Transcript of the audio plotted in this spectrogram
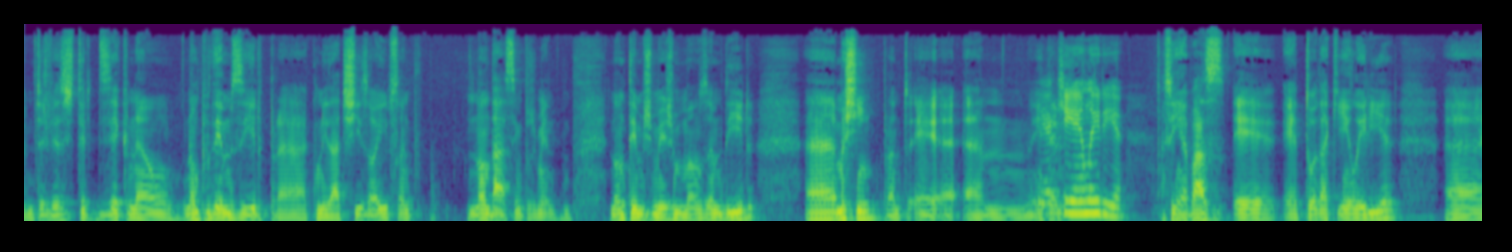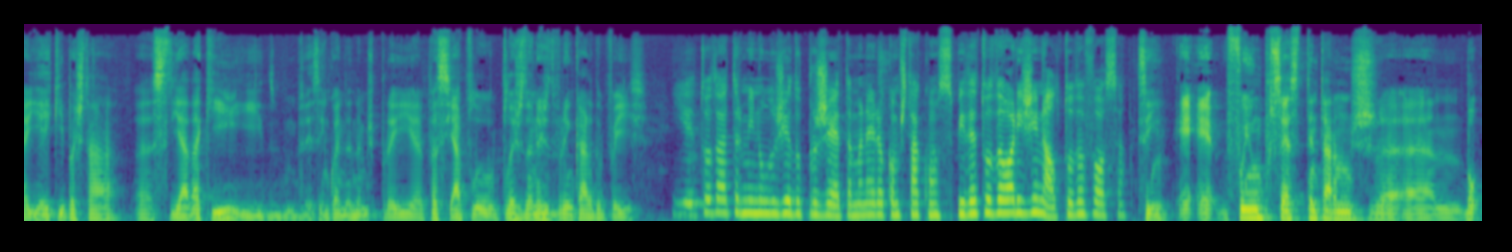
muitas vezes ter de dizer que não, não podemos ir para a comunidade X ou Y, não dá simplesmente, não temos mesmo mãos a medir, uh, mas sim, pronto. É, um, é aqui em Leiria. Sim, a base é, é toda aqui em Leiria. Uh, e a equipa está uh, sediada aqui e de vez em quando andamos por aí a passear pelo, pelas zonas de brincar do país. E é toda a terminologia do projeto, a maneira como está concebida, é toda original, toda vossa. Sim, é, é, foi um processo de tentarmos, uh, bom,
